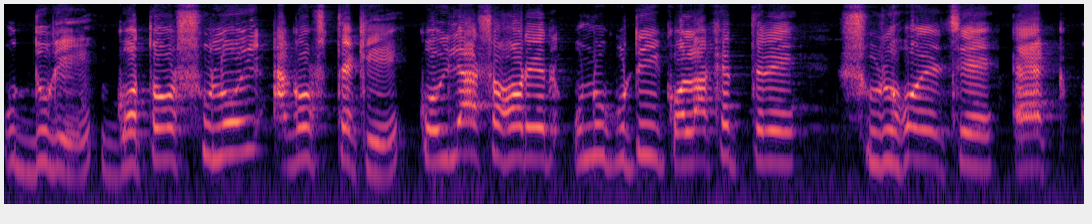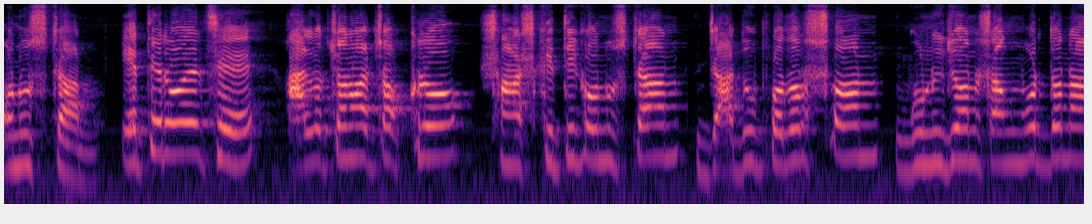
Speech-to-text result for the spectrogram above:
উদ্যোগে গত ষোলোই আগস্ট থেকে কৈলা শহরের উনুকুটি কলাক্ষেত্রে শুরু হয়েছে এক অনুষ্ঠান। এতে রয়েছে আলোচনা চক্র, সাংস্কৃতিক অনুষ্ঠান, জাদু প্রদর্শন, গুণীজন সংবর্ধনা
